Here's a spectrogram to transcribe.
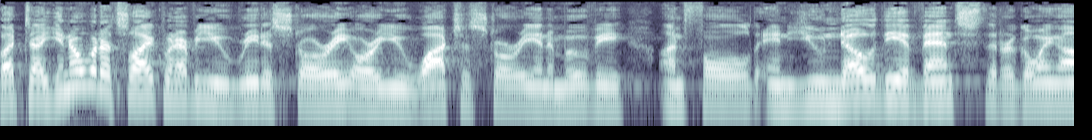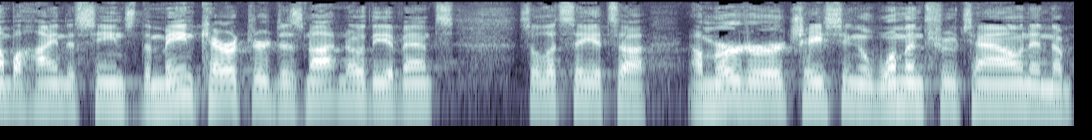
But uh, you know what it's like whenever you read a story or you watch a story in a movie unfold and you know the events that are going on behind the scenes. The main character does not know the events. So let's say it's a, a murderer chasing a woman through town, and the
